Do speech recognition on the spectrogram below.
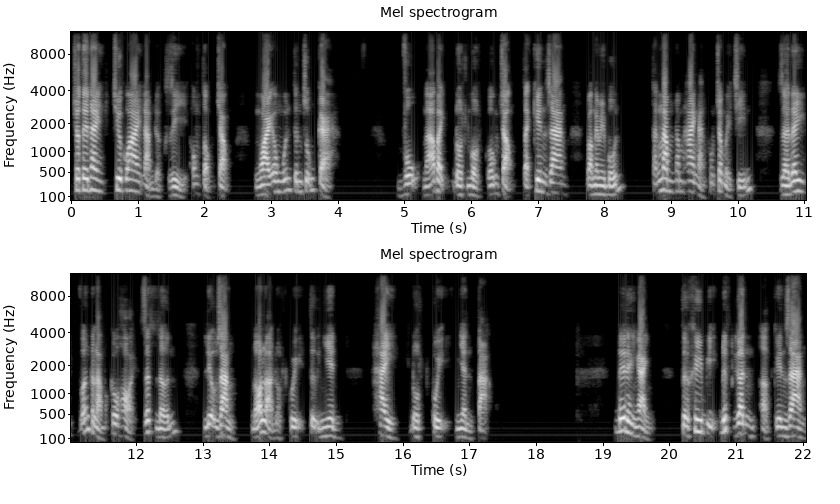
Cho tới nay chưa có ai làm được gì ông Tổng Trọng ngoài ông Nguyễn Tấn Dũng cả. Vụ ngã bệnh đột ngột của ông Trọng tại Kiên Giang vào ngày 14 tháng 5 năm 2019 giờ đây vẫn còn là một câu hỏi rất lớn liệu rằng đó là đột quỵ tự nhiên hay đột quỵ nhân tạo. Đây là hình ảnh từ khi bị đứt gân ở Kiên Giang,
